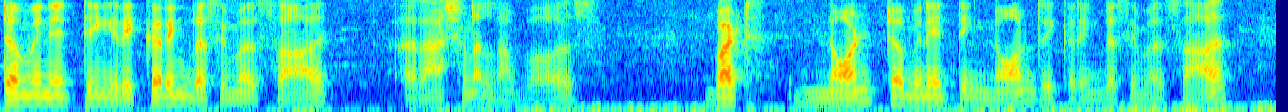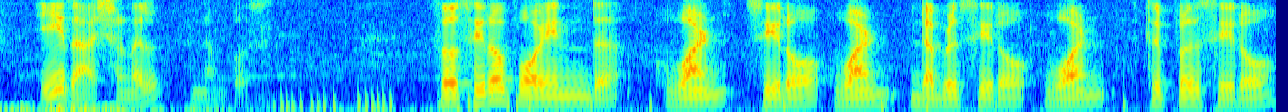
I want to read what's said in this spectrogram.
terminating recurring decimals are rational numbers, but non terminating non recurring decimals are irrational numbers. So, 0 0.1, 0, 1, double 0, 1, triple 0,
